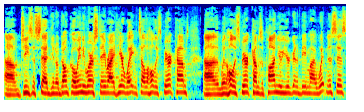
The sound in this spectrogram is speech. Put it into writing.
uh, Jesus said, you know, don't go anywhere, stay right here, wait until the Holy Spirit comes. Uh, when the Holy Spirit comes upon you, you're going to be my witnesses.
